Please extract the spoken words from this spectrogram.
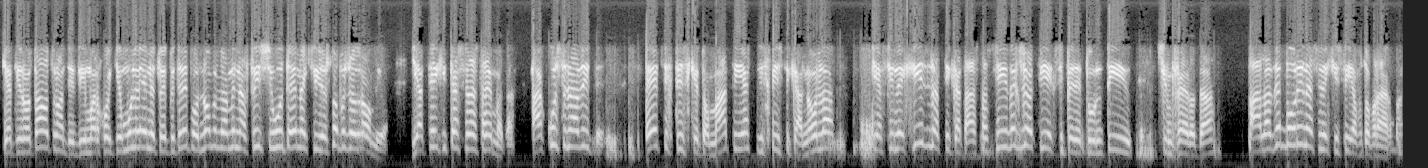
Γιατί ρωτάω τον αντιδήμαρχο και μου λένε το επιτρέπει ο νόμος να μην αφήσει ούτε ένα χιλιοστό πεζοδρόμιο. Γιατί έχει τέσσερα στρέμματα. Ακούστε να δείτε. Έτσι χτίστηκε το μάτι, έτσι χτίστηκαν όλα και συνεχίζει αυτή η κατάσταση. Δεν ξέρω τι εξυπηρετούν, τι συμφέροντα, αλλά δεν μπορεί να συνεχιστεί αυτό το πράγμα.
